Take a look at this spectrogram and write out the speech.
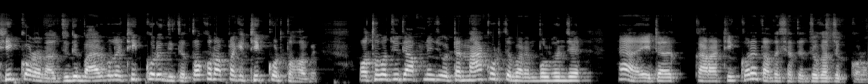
ঠিক করা না, যদি বায়ার বলে ঠিক করে দিতে, তখন আপনাকে ঠিক করতে হবে। অথবা যদি আপনি যে ওটা না করতে পারেন, বলবেন যে হ্যাঁ এটা কারা ঠিক করে, তাদের সাথে যোগাযোগ করো।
